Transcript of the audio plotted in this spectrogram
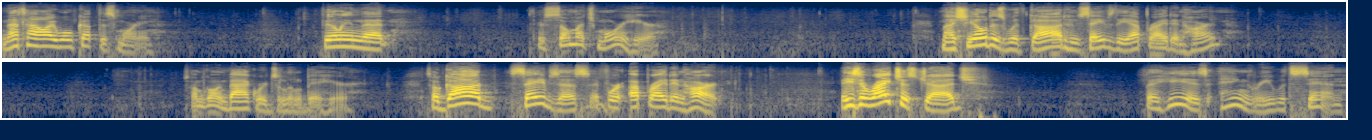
And that's how I woke up this morning, feeling that there's so much more here. My shield is with God who saves the upright in heart. So I'm going backwards a little bit here. So God saves us if we're upright in heart. He's a righteous judge. but he is angry with sin.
